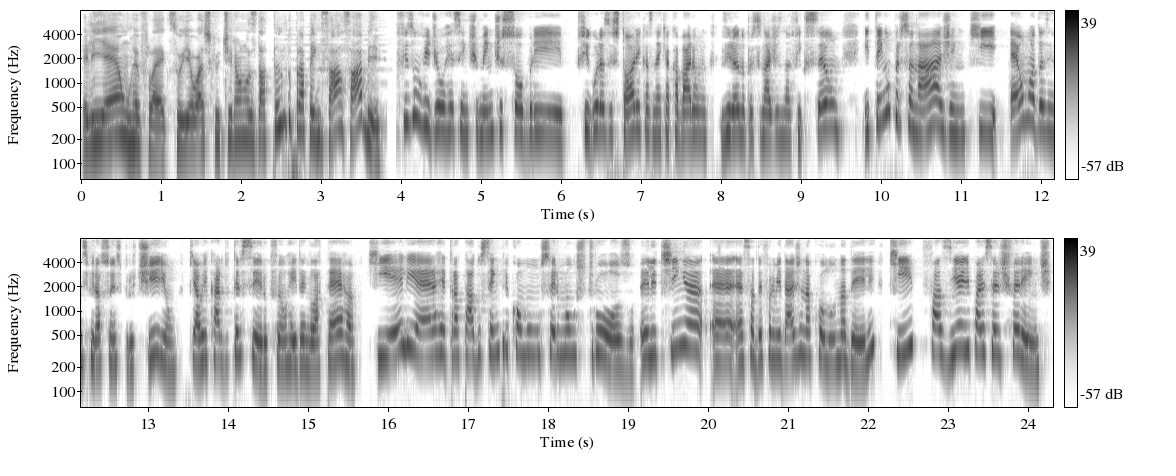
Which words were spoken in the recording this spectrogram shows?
Ele é um reflexo e eu acho que o Tyrion nos dá tanto para pensar, sabe? Fiz um vídeo recentemente sobre figuras históricas, né, que acabaram virando personagens na ficção, e tem um personagem que é uma das inspirações pro Tyrion, que é o Ricardo III, que foi um rei da Inglaterra, que ele era retratado sempre como um ser monstruoso. Ele tinha é, essa deformidade na coluna dele que fazia ele parecer diferente.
